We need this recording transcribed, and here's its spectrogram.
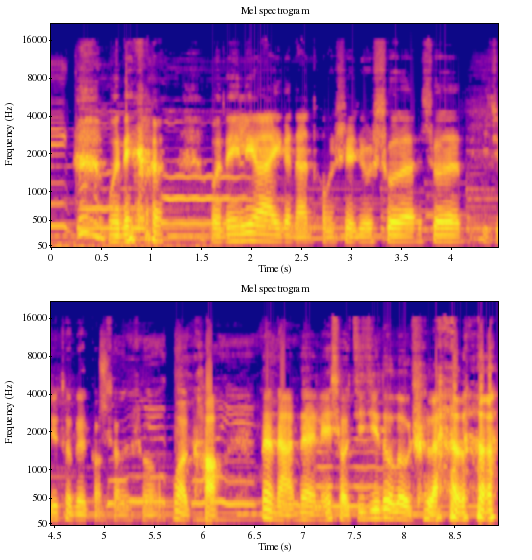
我那个我那另外一个男同事就说了说了一句特别搞笑的说：“我靠，那男的连小鸡鸡都露出来了。”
